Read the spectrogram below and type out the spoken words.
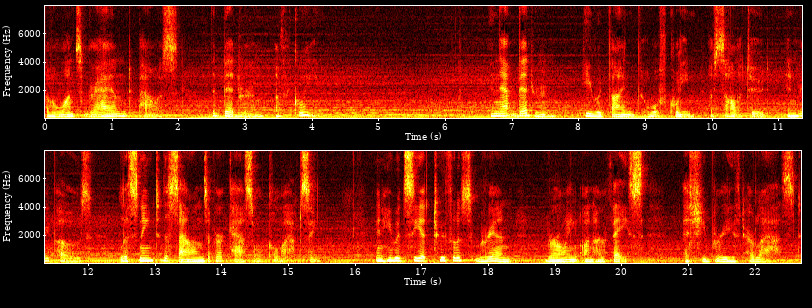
of a once grand palace, the bedroom of the queen. In that bedroom, he would find the wolf queen of solitude in repose, listening to the sounds of her castle collapsing. And he would see a toothless grin growing on her face as she breathed her last.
